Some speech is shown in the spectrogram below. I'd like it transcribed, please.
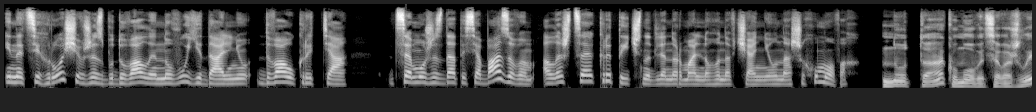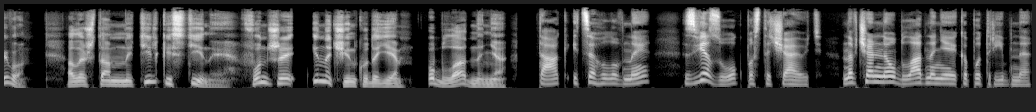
І на ці гроші вже збудували нову їдальню, два укриття. Це може здатися базовим, але ж це критично для нормального навчання у наших умовах. Ну так, умови – це важливо. Але ж там не тільки стіни. Фонд же і начинку дає, обладнання. Так, і це головне – зв'язок постачають, навчальне обладнання, яке потрібне,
